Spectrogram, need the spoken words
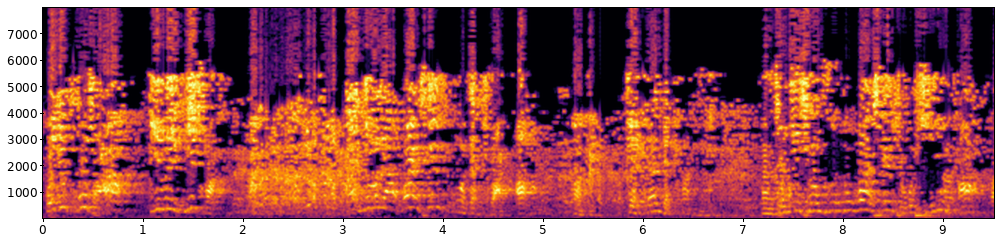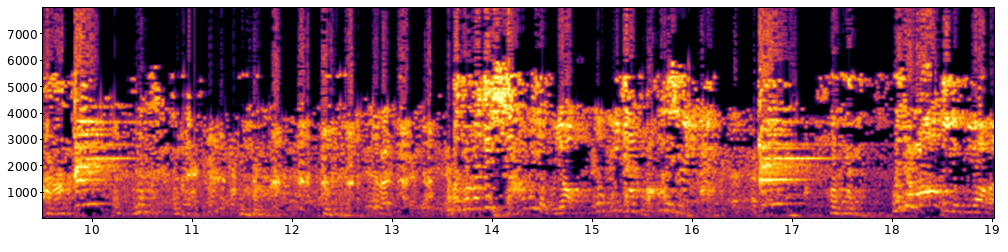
我这裤衩因为你穿，哎，你们俩换身时候再穿啊啊！简单的看看，啊，这卫生纸都换身时候使用啊啊！我他妈这箱子也不要，我回家装去。我这帽子也不要了，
